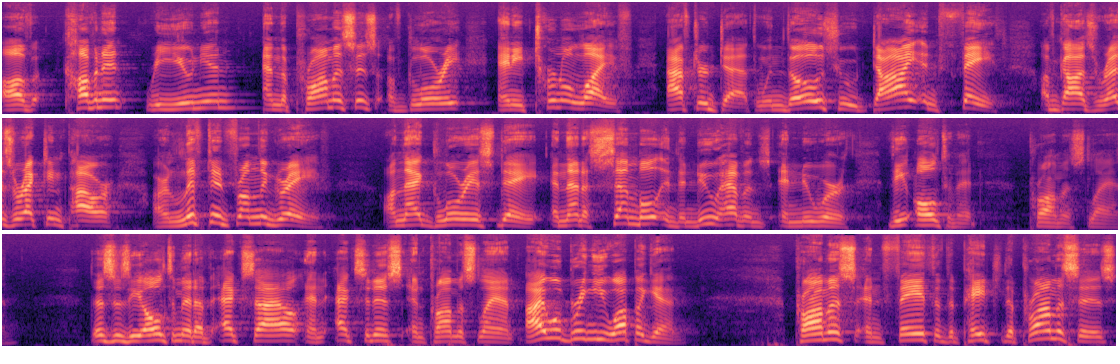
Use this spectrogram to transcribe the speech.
of covenant reunion and the promises of glory and eternal life after death, when those who die in faith of God's resurrecting power are lifted from the grave on that glorious day and then assemble in the new heavens and new earth, the ultimate promised land. This is the ultimate of exile and exodus and promised land. I will bring you up again. Promise and faith of the, pat- the promises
